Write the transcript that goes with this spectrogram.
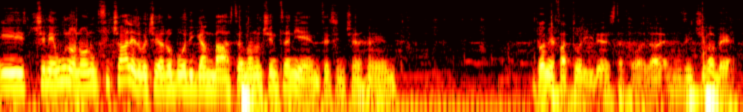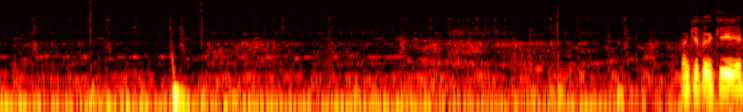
E ce n'è uno non ufficiale dove c'è il robot di Gunbuster, ma non c'entra niente, sinceramente. Però mi ha fatto ridere sta cosa, vabbè, dici, vabbè. Anche perché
